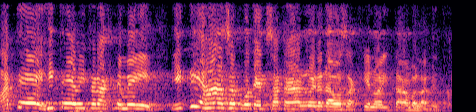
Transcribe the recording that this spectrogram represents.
අතේ හිතේ විතරක් නෙමෙයි ඉතිහාස පොතේ සටහන් වෙන දවසක් එනවා ඊටාම ළඟදී.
